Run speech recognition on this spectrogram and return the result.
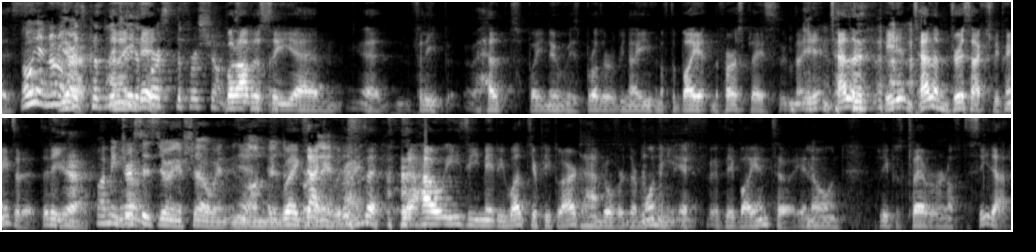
this. oh yeah, no, no, Yeah. because And literally he the did. first the first shot, But obviously, um, uh, Philippe helped by knew his brother would be naive enough to buy it in the first place. No, He didn't tell him. He didn't tell him. Driss actually painted it, did he? yeah, Well, I mean, Yeah. Driss is doing a show in, in Yeah, London. Well, and exactly. Berlin, but right? this is a, how easy maybe wealthier people are to hand over their money if, if they buy into it, you know. And Philippe was clever enough to see that.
